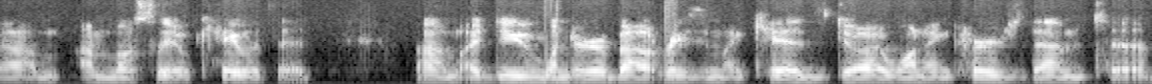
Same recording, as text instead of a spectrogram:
um, I'm mostly okay with it. Um, I do wonder about raising my kids. Do I want to encourage them to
